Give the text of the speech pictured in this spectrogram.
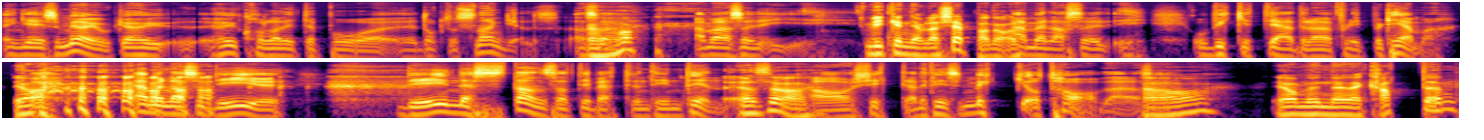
en grej som jag har gjort, jag har ju, jag har ju kollat lite på eh, Dr. Snuggles. Alltså, Jaha. ja, men alltså, i- vilken jävla käpp han ja, har. men alltså, i- och vilket jädra flippertema. Ja. Ja, men alltså det är ju, det är ju nästan så att det är bättre än Tintin. alltså, Ja, shit ja, det finns mycket att ta av där. Alltså. ja. ja, men den där katten.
